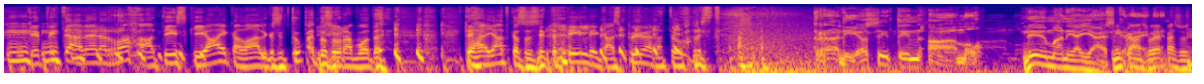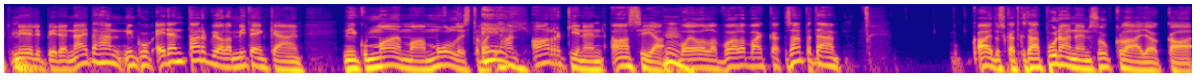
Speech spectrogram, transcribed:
kyllä pitää löydä rahaa tiskiin aika lailla, kun se tupetusura muuten tehdään jatkossa sitten pillin kanssa pyörätuolista. Radio Cityn aamu. Nyman ja Jääskeläinen. Mikä on sun epäsuosittu mielipide? Näitähän, niin kuin, ei tarvi olla mitenkään niin kuin maailmaa mullistava, Ei. ihan arkinen asia hmm. voi olla. Voi olla vaikka, sanopä tämä ajatuskatko, tämä punainen suklaa, joka...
